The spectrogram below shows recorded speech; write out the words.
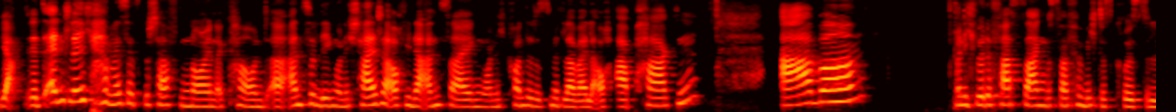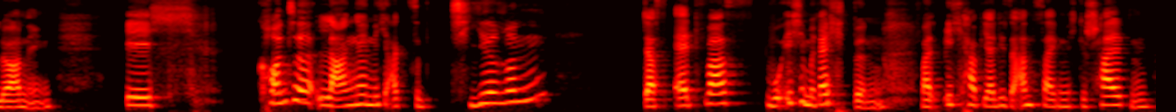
ja, letztendlich haben wir es jetzt geschafft, einen neuen Account äh, anzulegen und ich schalte auch wieder Anzeigen und ich konnte das mittlerweile auch abhaken. Aber, und ich würde fast sagen, das war für mich das größte Learning. Ich konnte lange nicht akzeptieren, dass etwas, wo ich im Recht bin, weil ich habe ja diese Anzeigen nicht geschalten.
